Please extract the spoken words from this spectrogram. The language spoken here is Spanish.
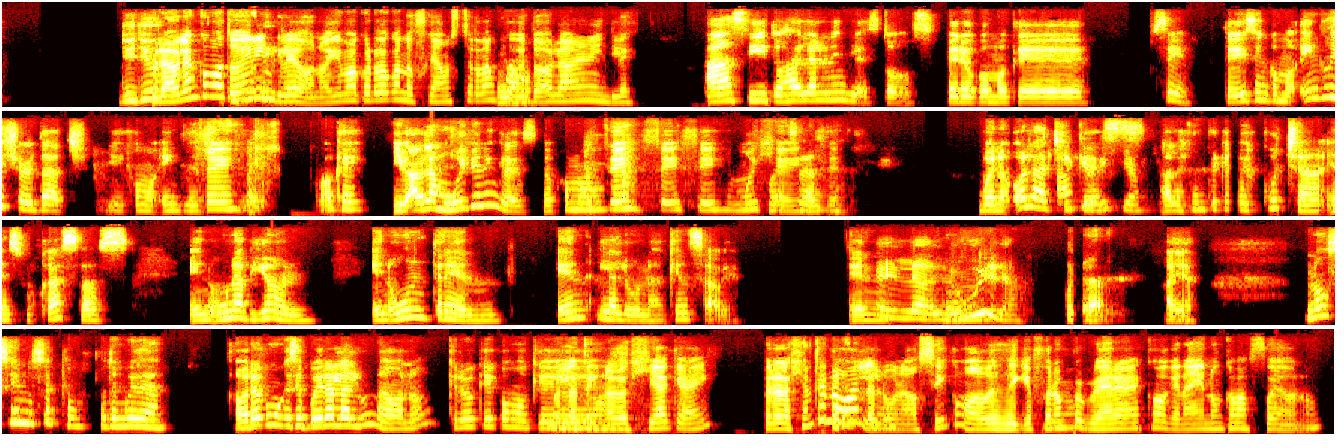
Pero hablan como todo en inglés, ¿o no? Yo me acuerdo cuando fui a Ámsterdam porque No. todos hablaban en inglés. Ah, sí, todos hablan en inglés, todos. Pero como que, sí, te dicen como English or Dutch. Y es como English. Sí, Ok. Y hablan muy bien inglés. No es como... sí, sí, sí, muy Muy heavy. sí. Bueno, hola Ah, chicas, a la gente que me escucha en sus casas, en un avión, en un tren, en la luna, quién sabe. En En la un- luna. allá. No sé, no sé, no tengo idea. Ahora como que se puede ir a la luna, ¿o no? Creo que como que... Con la tecnología que hay. Pero la gente no va a la No. luna, ¿o sí? Como desde que fueron No. por primera vez, como que nadie nunca más fue, ¿o no?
